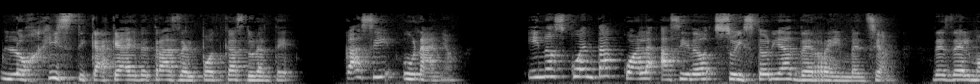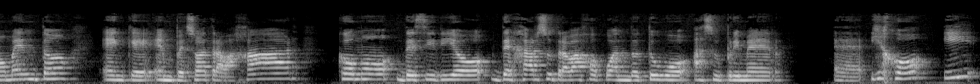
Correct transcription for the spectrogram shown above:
logística que hay detrás del podcast durante casi un año. Y nos cuenta cuál ha sido su historia de reinvención, desde el momento en que empezó a trabajar, cómo decidió dejar su trabajo cuando tuvo a su primer eh, hijo y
